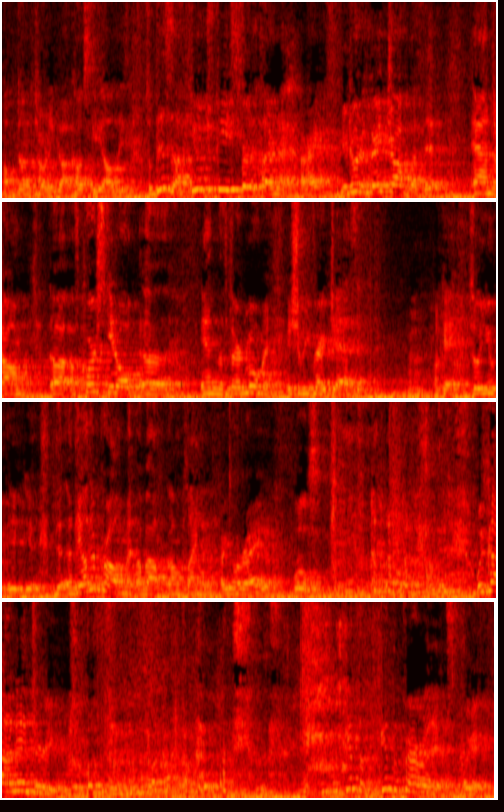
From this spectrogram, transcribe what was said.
Donatoni, Gotkovsky, all these. So this is a huge piece for the clarinet. All right, you're doing a great job with it, and um, uh, of course, you know, uh, in the third movement, it should be very jazzy. Okay, so you, it, it, the, the other problem about um, playing are you all right? Yeah. Well, we've got an injury. get the get the paramedics. Okay.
